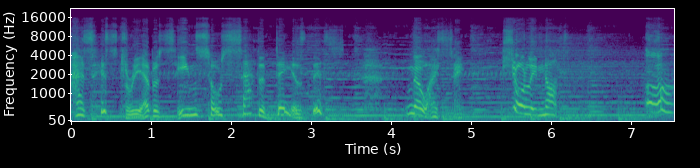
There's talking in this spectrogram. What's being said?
Has history ever seen so sad a day as this? No, I say, surely not. Oh,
